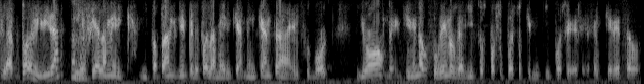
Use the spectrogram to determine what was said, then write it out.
la, toda mi vida le fui a la América. Mi papá siempre le fue a la América, me encanta el fútbol, yo, sin embargo, jugué en los gallitos, por supuesto que mi equipo es, el Querétaro.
